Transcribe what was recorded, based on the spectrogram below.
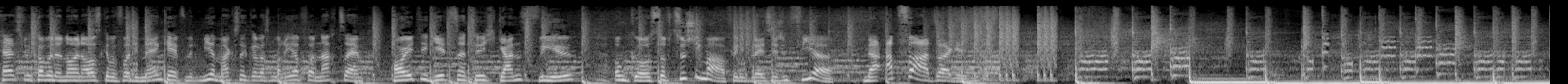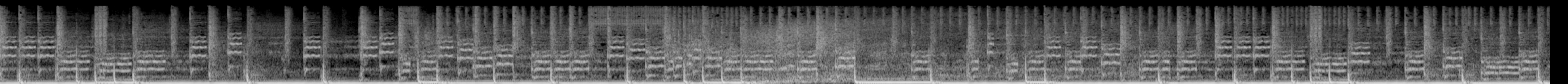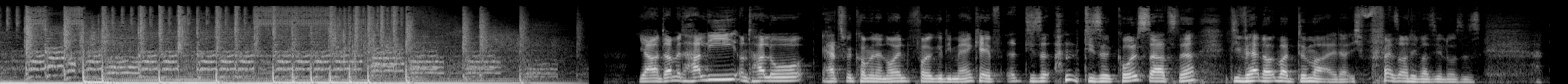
Herzlich willkommen in der neuen Ausgabe von Die Man Cave mit mir, Max Nikolaus Maria von Nachtsheim. Heute geht's natürlich ganz viel um Ghost of Tsushima für die PlayStation 4. Na, Abfahrt, sage ich. Ja, und damit Halli und Hallo, herzlich willkommen in der neuen Folge Die Man Cave. Äh, Diese, diese Cold Starts, ne, die werden auch immer dümmer, Alter. Ich weiß auch nicht, was hier los ist.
